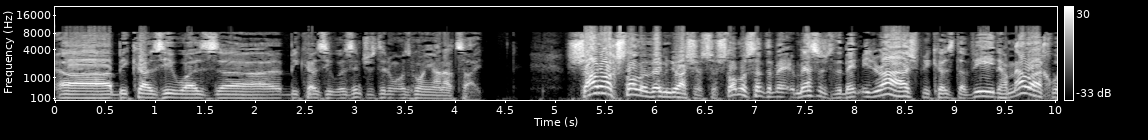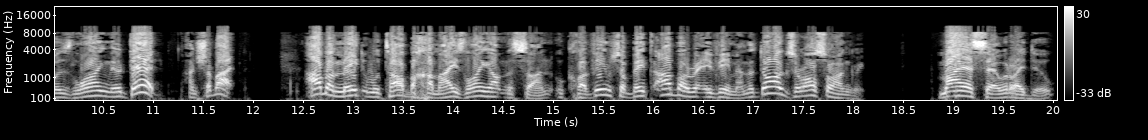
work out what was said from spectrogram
uh, because he was uh, because he was interested in what was going on outside. Shalach Shlomo Beit Midrash. So Shlomo sent a message to the Beit Midrash because David Hamelech was lying there dead on Shabbat. Abba mate utal b'chamai is lying out in the sun. Uklavim so beit Abba re'evim, and the dogs are also hungry. Maya said, "What do I do?"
